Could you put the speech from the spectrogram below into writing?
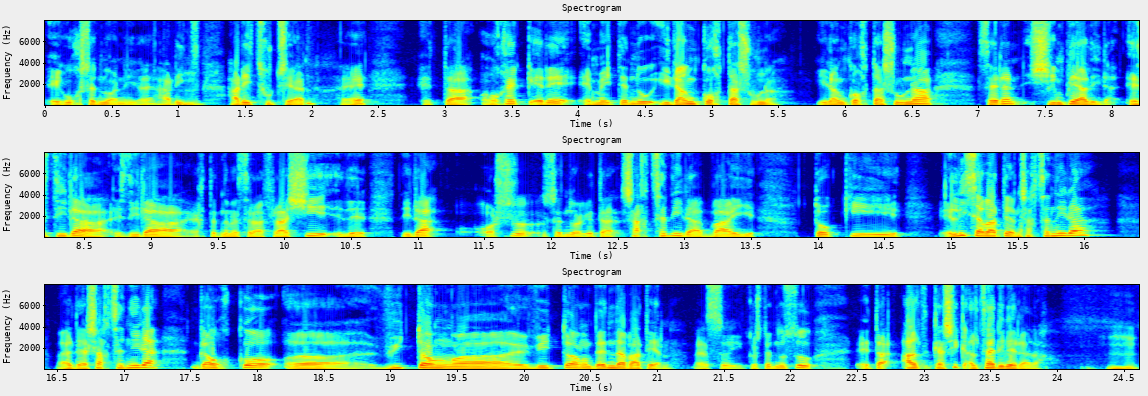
egur zenduan dira, eh? haritz, mm. haritz eh? eta horrek ere emaiten du irankortasuna. Irankortasuna zeren simplea dira. Ez dira, ez dira, erten demezera, flashi, dira oso zenduak, eta sartzen dira bai toki eliza batean sartzen dira, Eta sartzen dira gaurko uh, uh, denda batean. Ez, ikusten duzu, eta alt, kasik altzari bera da. Mm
